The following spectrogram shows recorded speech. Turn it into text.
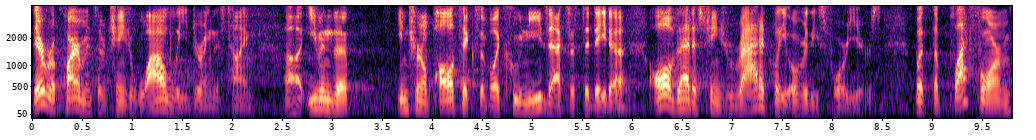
their requirements have changed wildly during this time uh, even the internal politics of like who needs access to data, all of that has changed radically over these four years. But the platform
